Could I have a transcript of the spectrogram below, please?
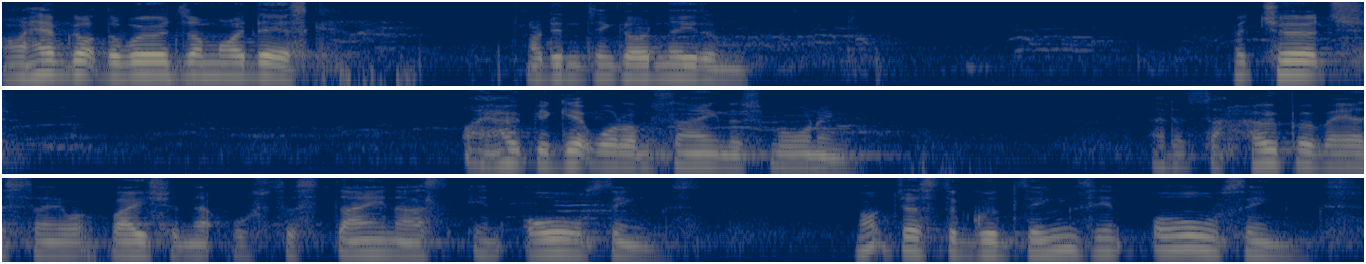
I have got the words on my desk. I didn't think I'd need them. But, church, I hope you get what I'm saying this morning. That it's the hope of our salvation that will sustain us in all things. Not just the good things, in all things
